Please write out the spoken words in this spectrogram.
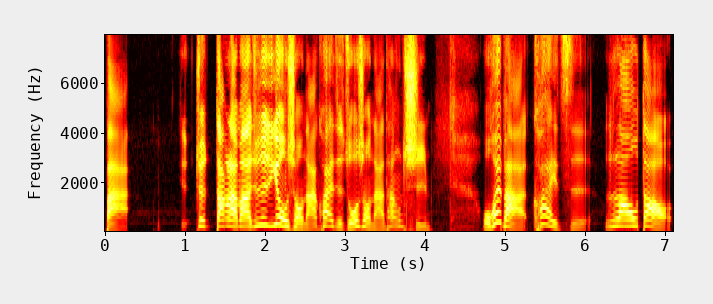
把，就当然嘛，就是右手拿筷子，左手拿汤匙，我会把筷子捞到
